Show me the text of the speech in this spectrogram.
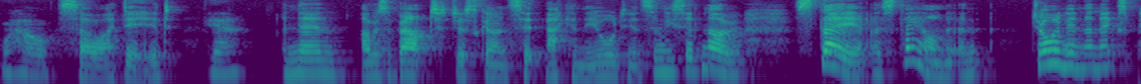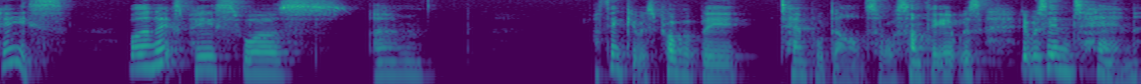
Wow. So I did. Yeah. And then I was about to just go and sit back in the audience, and he said, "No, stay, uh, stay on and join in the next piece." Well, the next piece was, um, I think it was probably Temple Dancer or something. It was, it was in ten.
